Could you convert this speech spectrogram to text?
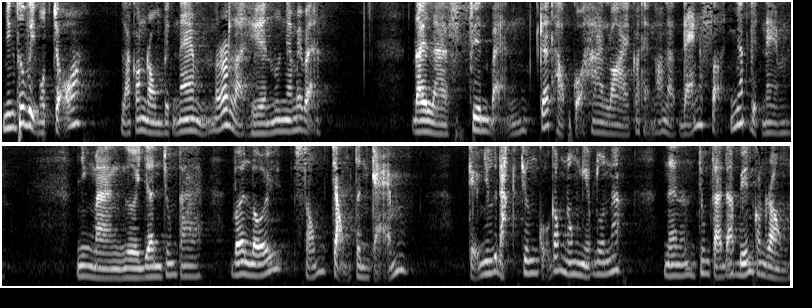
nhưng thú vị một chỗ là con rồng việt nam nó rất là hiền luôn nha mấy bạn đây là phiên bản kết hợp của hai loài có thể nói là đáng sợ nhất Việt Nam. Nhưng mà người dân chúng ta với lối sống trọng tình cảm, kiểu như đặc trưng của gốc nông nghiệp luôn á, nên chúng ta đã biến con rồng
